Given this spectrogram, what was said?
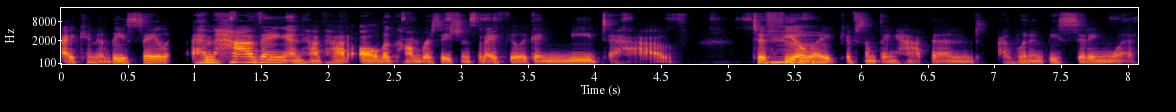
i can at least say like i'm having and have had all the conversations that i feel like i need to have to feel Yeah. like if something happened i wouldn't be sitting with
